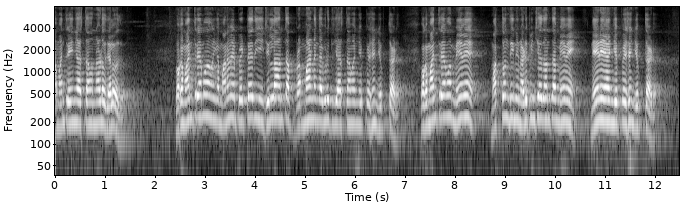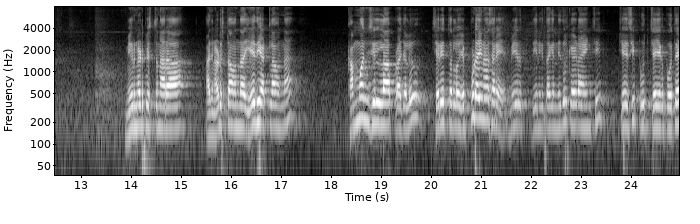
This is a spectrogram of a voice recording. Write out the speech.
ఆ మంత్రి ఏం చేస్తూ ఉన్నాడో తెలియదు ఒక మంత్రి ఏమో ఇక మనమే పెట్టేది ఈ జిల్లా అంతా బ్రహ్మాండంగా అభివృద్ధి చేస్తామని చెప్పేసి అని చెప్తాడు. ఒక మంత్రి ఏమో మేమే మొత్తం దీన్ని నడిపించేదంతా మేమే నేనే అని చెప్పేసి అని చెప్తాడు. మీరు నడిపిస్తున్నారా? అది నడుస్తూ ఉందా? ఏది అట్లా ఉన్నా ఖమ్మం జిల్లా ప్రజలు చరిత్రలో ఎప్పుడైనా సరే మీరు దీనికి తగిన నిధులు కేటాయించి చేసి పూర్తి చేయకపోతే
